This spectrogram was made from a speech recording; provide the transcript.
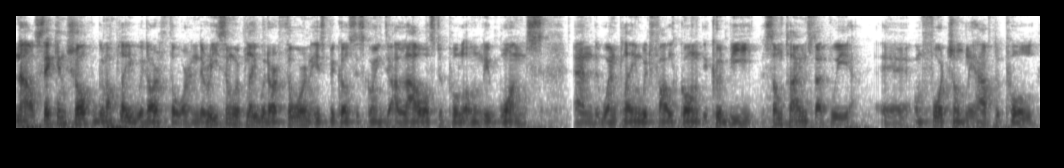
Now, second shot, we're gonna play with our Thorn. The reason we play with our Thorn is because it's going to allow us to pull only once. And when playing with Falcon, it could be sometimes that we uh, unfortunately have to pull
